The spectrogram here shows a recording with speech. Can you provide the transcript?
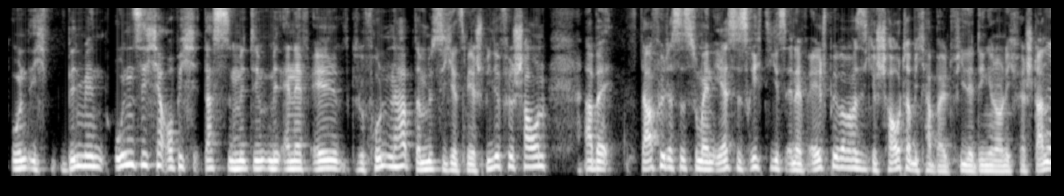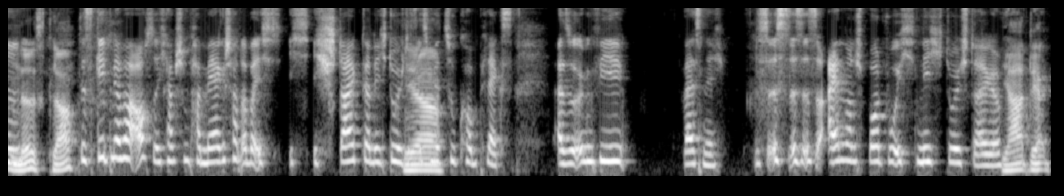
Und ich bin mir unsicher, ob ich das mit dem mit NFL gefunden habe. Da müsste ich jetzt mehr Spiele für schauen. Aber dafür, dass es so mein erstes richtiges NFL-Spiel war, was ich geschaut habe, ich habe halt viele Dinge noch nicht Hm. verstanden, ne, ist klar. Das geht mir aber auch so. Ich habe schon ein paar mehr geschaut, aber ich, ich, ich steige da nicht durch. Das Ja. ist mir zu komplex. Also irgendwie, weiß nicht. Es ist, es ist ein so ein Sport, wo ich nicht durchsteige. Ja, der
